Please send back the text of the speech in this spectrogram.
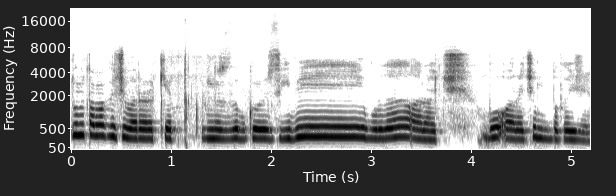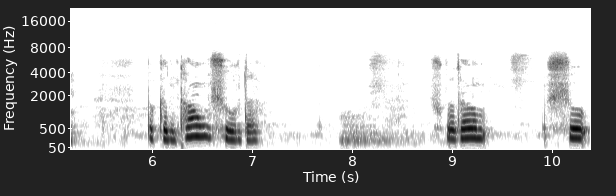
Bunun da bagajı var hareket tıkladığınızda bu gördüğünüz gibi burada araç. Bu aracın bagajı. Bakın tam şurada. Şurada tam şu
